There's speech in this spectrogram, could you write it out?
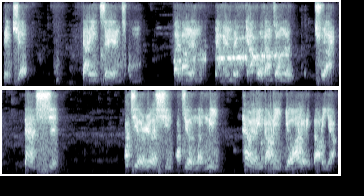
领袖，带领以色列人从外邦人两个人的压迫当中呢出来，但是他只有热心，他只有能力，他有没有领导力？有啊，有领导力啊，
